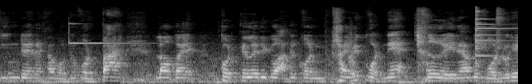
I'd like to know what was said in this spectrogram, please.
กิ้งๆด้วยนะครับผมทุกคนไปเราไปกดกันเลยดีกว่าทุกคน ใครไม่กดเนี่ยเชยนะครับทุกคนโอเค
